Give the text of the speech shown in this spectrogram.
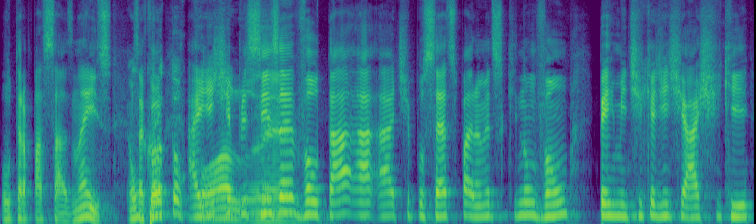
ultrapassadas, não é isso. É um sacou? protocolo, A gente precisa né? voltar a, a, tipo, certos parâmetros que não vão permitir que a gente ache que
